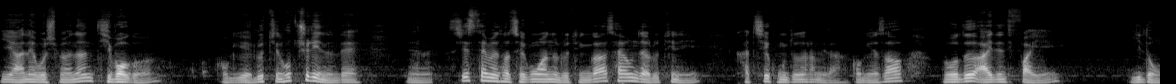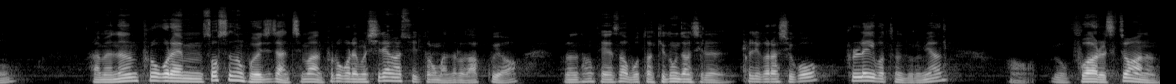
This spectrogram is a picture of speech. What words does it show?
이 안에 보시면은 디버그 거기에 루틴 호출이 있는데 예, 시스템에서 제공하는 루틴과 사용자 루틴이 같이 공존을 합니다. 거기에서 로드 아이덴티파이 이동 하면은 프로그램 소스는 보여지지 않지만 프로그램을 실행할 수 있도록 만들어 놨고요. 그런 상태에서 모터 기동 장치를 클릭을 하시고 플레이 버튼을 누르면 어, 요 부하를 측정하는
